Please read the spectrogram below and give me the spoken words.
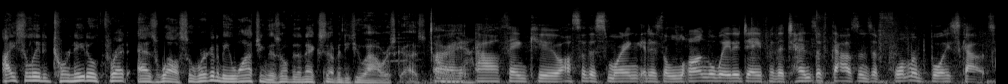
isolated tornado threat as well. So we're going to be watching this over the next 72 hours, guys. All right, Al, thank you. Also, this morning, it is a long awaited day for the tens of thousands of former Boy Scouts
